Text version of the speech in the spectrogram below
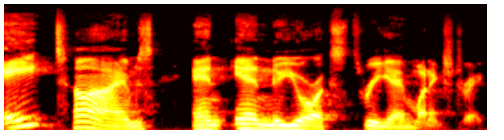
eight times and end New York's three game winning streak.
